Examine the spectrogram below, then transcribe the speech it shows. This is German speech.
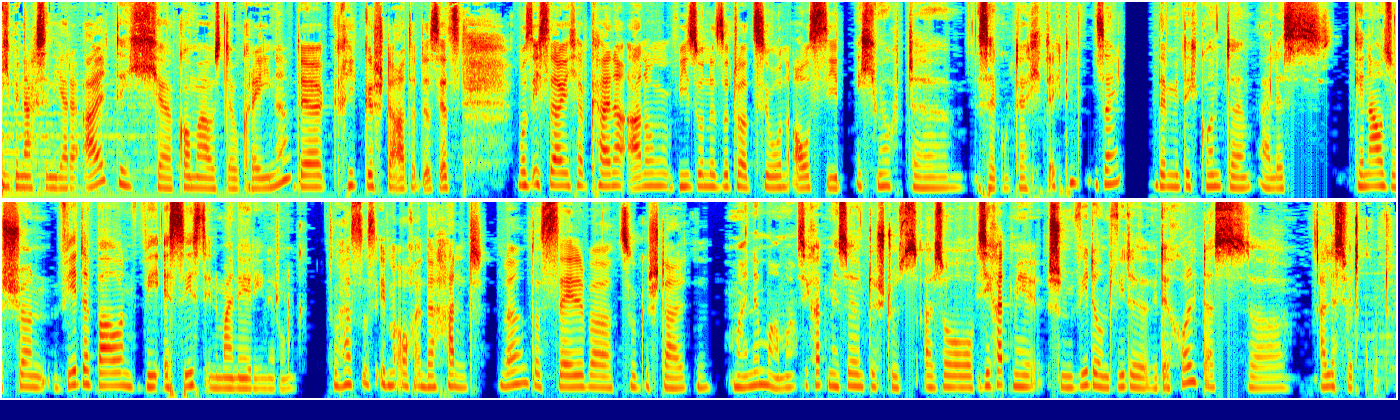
Ich bin 18 Jahre alt, ich äh, komme aus der Ukraine. Der Krieg gestartet ist. Jetzt muss ich sagen, ich habe keine Ahnung, wie so eine Situation aussieht. Ich möchte sehr gute Architektin sein, damit ich konnte alles genauso schön wiederbauen, wie es ist in meiner Erinnerung. Du hast es eben auch in der Hand, ne, das selber zu gestalten. Meine Mama, sie hat mir sehr unterstützt. Also sie hat mir schon wieder und wieder wiederholt, dass äh, alles wird gut.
